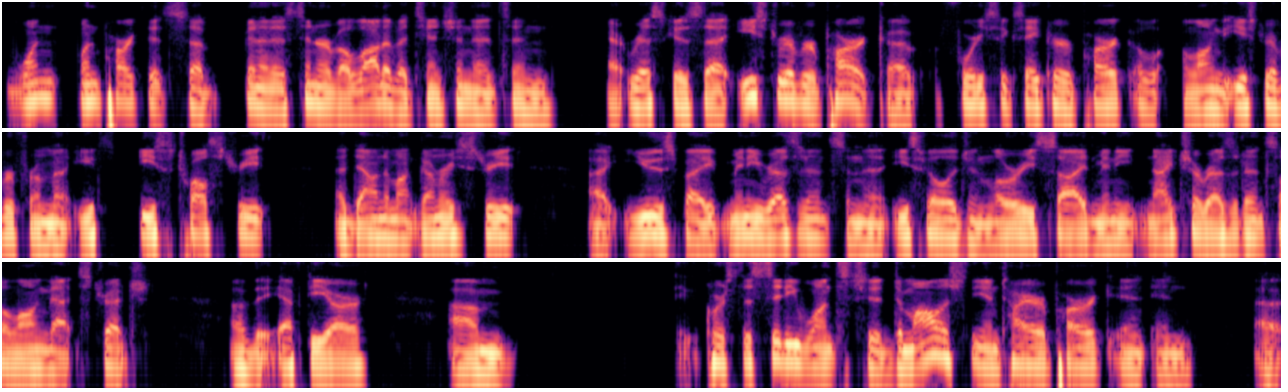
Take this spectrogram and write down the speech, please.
one one park that's uh, been at the center of a lot of attention that's in at risk is uh, East River Park, a 46 acre park al- along the East River from uh, East, East 12th Street uh, down to Montgomery Street, uh, used by many residents in the East Village and Lower East Side, many NYCHA residents along that stretch of the FDR. Um, of course, the city wants to demolish the entire park and, and uh,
